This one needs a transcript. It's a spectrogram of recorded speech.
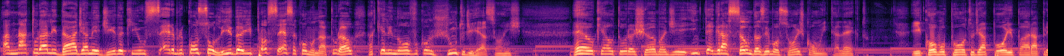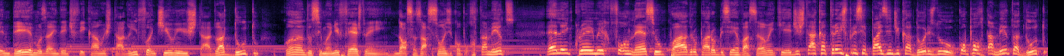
a naturalidade à medida que o cérebro consolida e processa como natural aquele novo conjunto de reações. É o que a autora chama de integração das emoções com o intelecto. E como ponto de apoio para aprendermos a identificar um estado infantil e um estado adulto, quando se manifestam em nossas ações e comportamentos, Ellen Kramer fornece um quadro para observação em que destaca três principais indicadores do comportamento adulto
